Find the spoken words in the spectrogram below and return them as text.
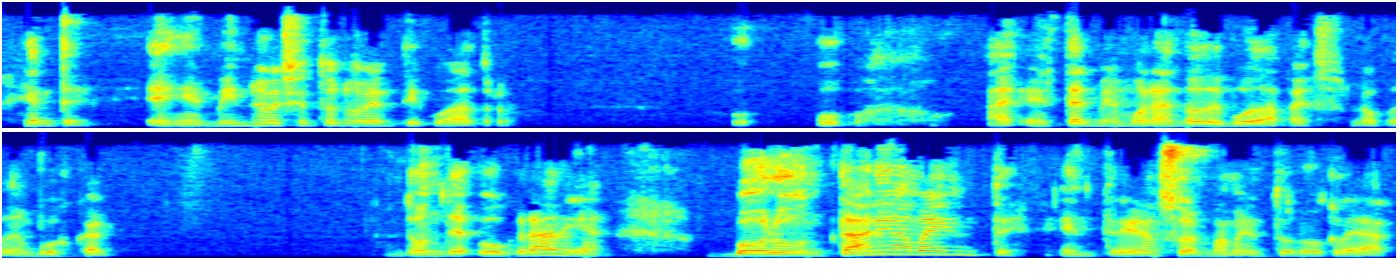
Gente, en el 1994 está el memorando de Budapest, lo pueden buscar, donde Ucrania voluntariamente entrega su armamento nuclear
